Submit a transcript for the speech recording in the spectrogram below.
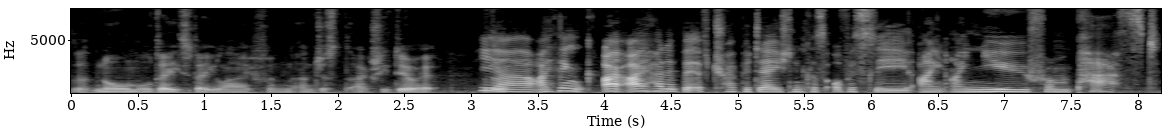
the normal day to day life and, and just actually do it. Yeah, I think I, I had a bit of trepidation because obviously I, I knew from past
